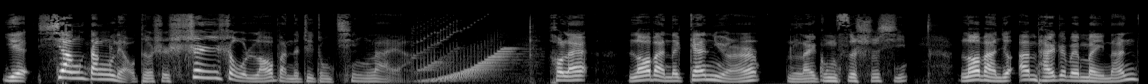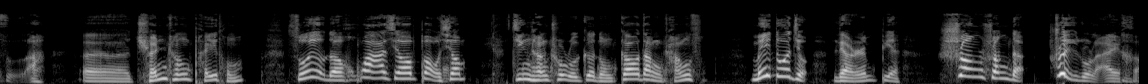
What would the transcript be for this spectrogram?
也相当了得，是深受老板的这种青睐啊。后来，老板的干女儿来公司实习，老板就安排这位美男子啊，呃，全程陪同，所有的花销报销，经常出入各种高档场所。没多久，两人便双双的坠入了爱河。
